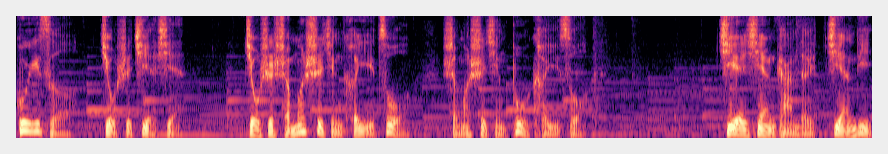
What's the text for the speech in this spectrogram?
规则就是界限，就是什么事情可以做，什么事情不可以做。界限感的建立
